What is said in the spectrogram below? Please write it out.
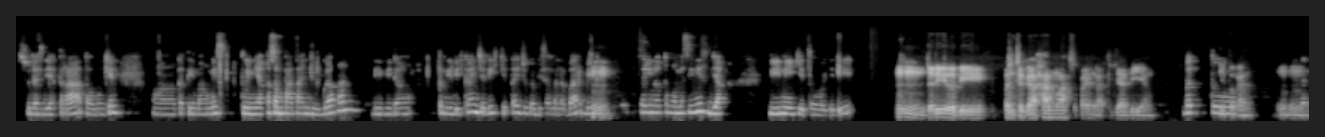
sudah sejahtera atau mungkin uh, ketimbang mis punya kesempatan juga kan di bidang pendidikan jadi kita juga bisa menebar bibit hmm. Seino ngemes ini sejak dini gitu jadi hmm, jadi lebih pencegahan lah supaya nggak terjadi yang betul gitu kan hmm. dan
